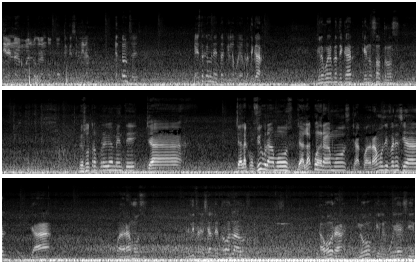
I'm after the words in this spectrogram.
Tiene nada más lo grandotote que se mira. Entonces, esta camioneta que le voy a platicar. Que le voy a platicar que nosotros, nosotros previamente ya, ya la configuramos, ya la cuadramos, ya cuadramos diferencial, ya cuadramos el diferencial de todos lados. Ahora lo que les voy a decir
